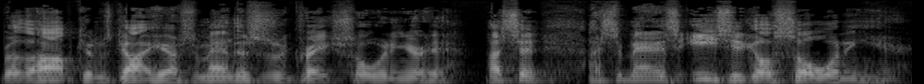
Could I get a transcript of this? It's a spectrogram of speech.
Brother Hopkins got here. I said, Man, this is a great soul winning area. I said, I said, Man, it's easy to go soul winning here.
